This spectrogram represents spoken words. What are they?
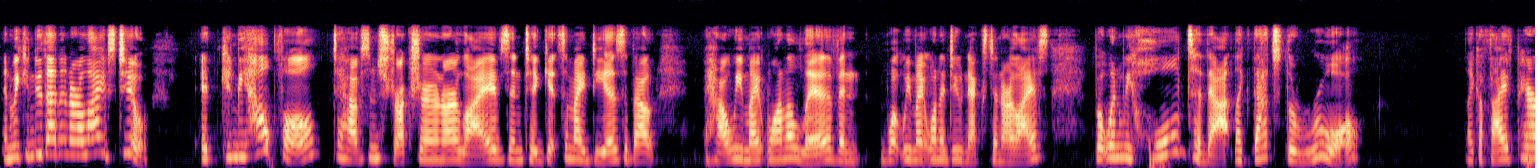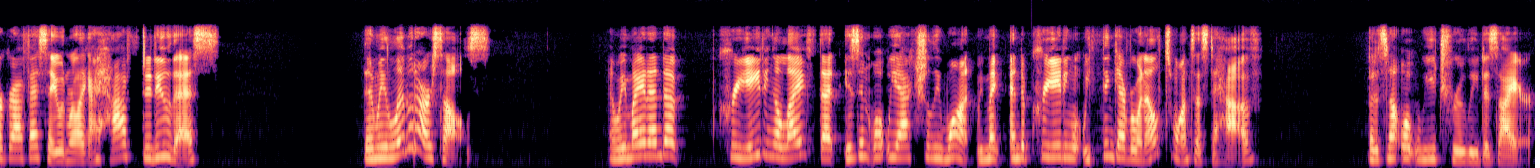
And we can do that in our lives too. It can be helpful to have some structure in our lives and to get some ideas about how we might want to live and what we might want to do next in our lives. But when we hold to that, like that's the rule, like a five paragraph essay, when we're like, I have to do this, then we limit ourselves. And we might end up creating a life that isn't what we actually want. We might end up creating what we think everyone else wants us to have, but it's not what we truly desire.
